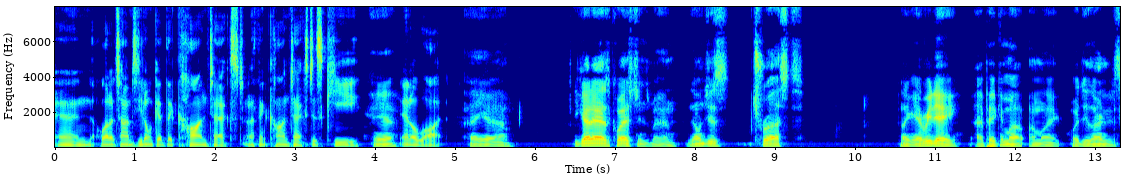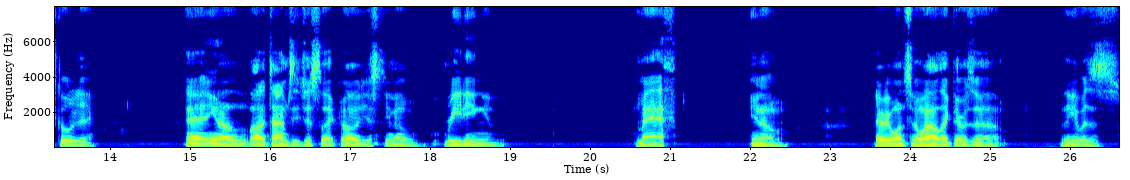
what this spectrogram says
and a lot of times you don't get the context, and I think context is key Yeah, in a lot. I uh, you got to ask questions, man. Don't just trust. Like every day, I pick him up. I'm like, "What'd you learn at school today?" And you know, a lot of times he's just like, "Oh, just you know, reading and math." You know, every once in a while, like there was a, I think it was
